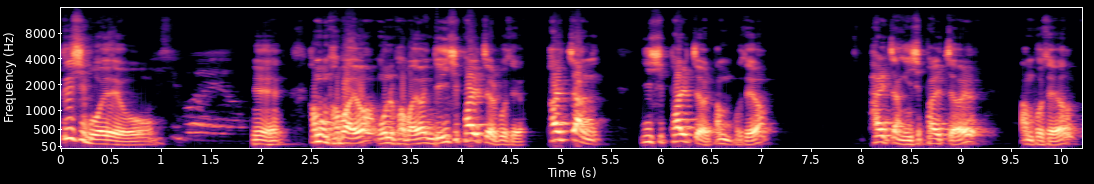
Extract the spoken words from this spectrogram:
뜻이 뭐예요? 뜻이 뭐예요? 예. 한번 봐봐요. 오늘 봐봐요. 이제 28절 보세요. 8장 28절 한번 보세요. 8장 28절 한번 보세요.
